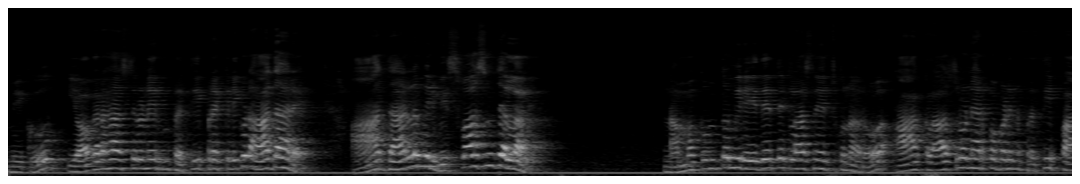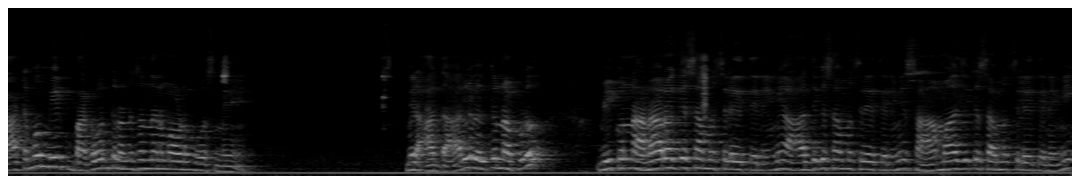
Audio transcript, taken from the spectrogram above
మీకు యోగ రహస్యంలో నేర్పిన ప్రతి ప్రక్రియ కూడా ఆధారే. ఆ దారిలో మీరు విశ్వాసంతో వెళ్ళాలి నమ్మకంతో మీరు ఏదైతే క్లాస్ నేర్చుకున్నారో ఆ క్లాసులో నేర్పబడిన ప్రతి పాఠము మీకు భగవంతుని అనుసంధానం అవడం కోసమే. మీరు ఆ దారిలో వెళ్తున్నప్పుడు మీకున్న అనారోగ్య సమస్యలు అయితేనేమి ఆర్థిక సమస్యలు అయితేనేమి సామాజిక సమస్యలు అయితేనేమి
